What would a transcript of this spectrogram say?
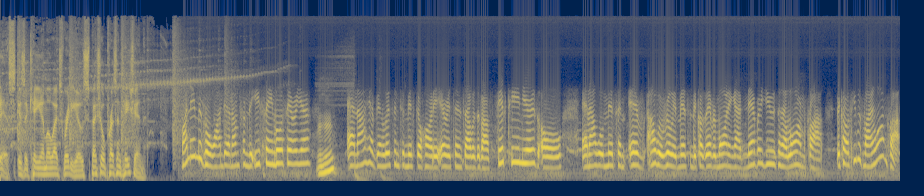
This is a KMOX radio special presentation. My name is Rwanda, and I'm from the East St. Louis area. Mm-hmm. And I have been listening to Mr. Hardy ever since I was about 15 years old. And I will miss him. Every, I will really miss him because every morning I've never used an alarm clock because he was my alarm clock.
